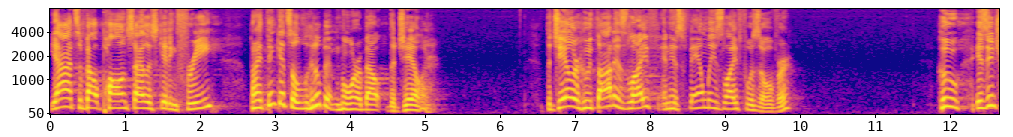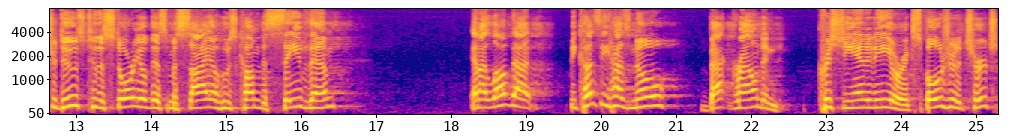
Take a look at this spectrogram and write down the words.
Yeah, it's about Paul and Silas getting free, but I think it's a little bit more about the jailer. The jailer who thought his life and his family's life was over, who is introduced to the story of this Messiah who's come to save them. And I love that because he has no background in Christianity or exposure to church,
